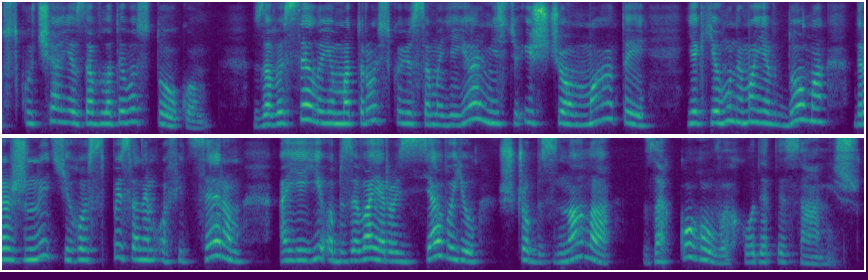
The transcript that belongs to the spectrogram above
скучає за Владивостоком, за веселою матроською самодіяльністю і що мати, як його немає вдома, дражнить його списаним офіцером, а її обзиває роззявою, щоб знала, за кого виходити заміж.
